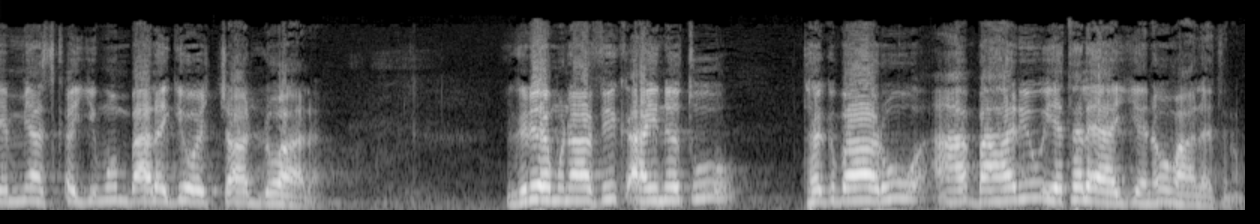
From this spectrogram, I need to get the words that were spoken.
የሚያስቀይሙን ባለጌዎች አሉ አለ። እንግዲህ ሙናፊቅ አይነቱ ተግባሩ ባህሪው የተለያየ ነው ማለት ነው።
